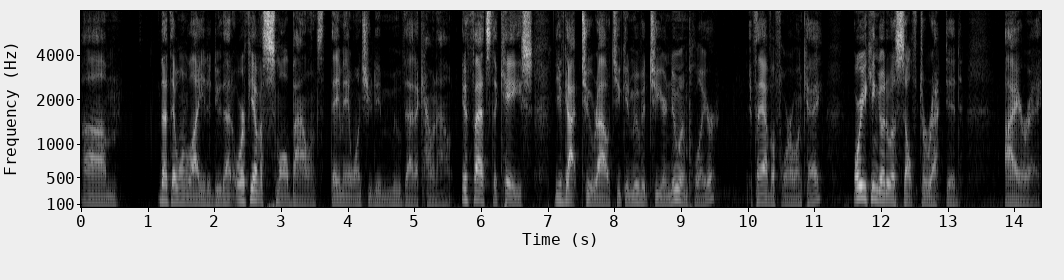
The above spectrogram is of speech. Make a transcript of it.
Um, that they won't allow you to do that. Or if you have a small balance, they may want you to move that account out. If that's the case, you've got two routes. You can move it to your new employer if they have a 401k, or you can go to a self directed IRA.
